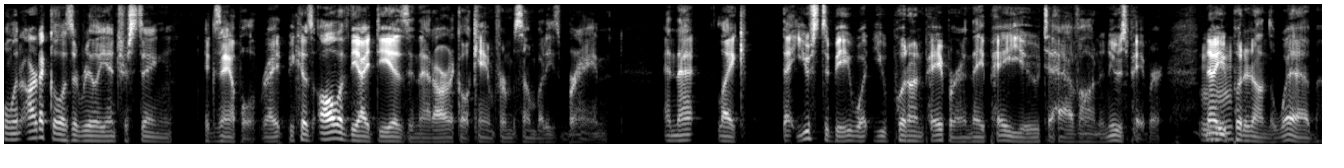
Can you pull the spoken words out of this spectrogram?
Well, an article is a really interesting example, right? Because all of the ideas in that article came from somebody's brain. And that like that used to be what you put on paper and they pay you to have on a newspaper. Now you Mhm. put it on the web.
